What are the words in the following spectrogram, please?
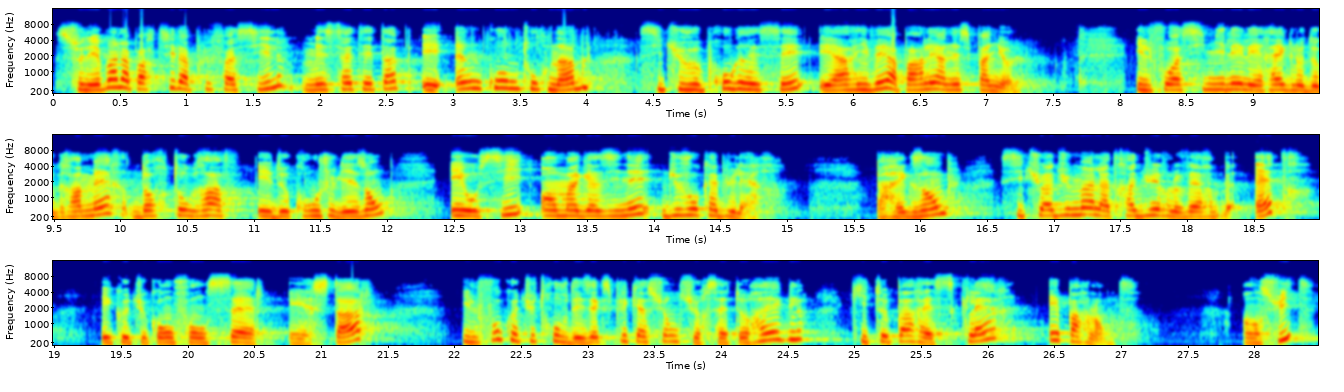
Ce n'est pas la partie la plus facile, mais cette étape est incontournable si tu veux progresser et arriver à parler en espagnol. Il faut assimiler les règles de grammaire, d'orthographe et de conjugaison et aussi emmagasiner du vocabulaire. Par exemple, si tu as du mal à traduire le verbe être et que tu confonds ser et estar, il faut que tu trouves des explications sur cette règle qui te paraissent claires et parlantes. Ensuite,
